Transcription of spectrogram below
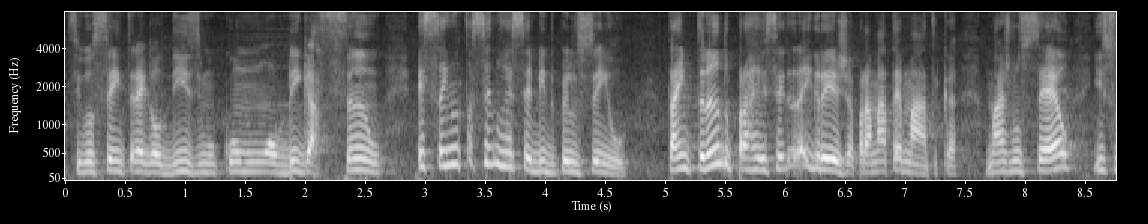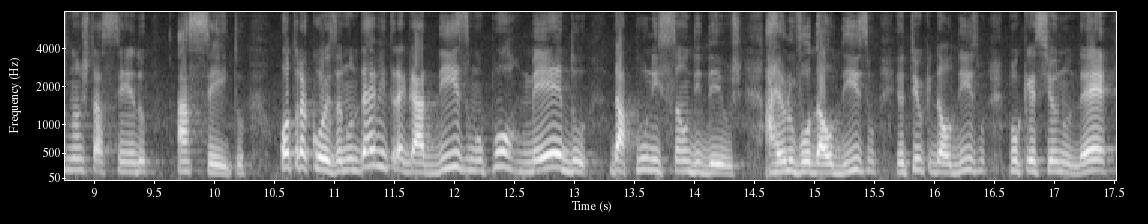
se você entrega o dízimo como uma obrigação, esse aí não está sendo recebido pelo Senhor. Está entrando para a receita da igreja, para a matemática, mas no céu isso não está sendo aceito. Outra coisa, não deve entregar dízimo por medo da punição de Deus. Ah, eu não vou dar o dízimo, eu tenho que dar o dízimo, porque se eu não der,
